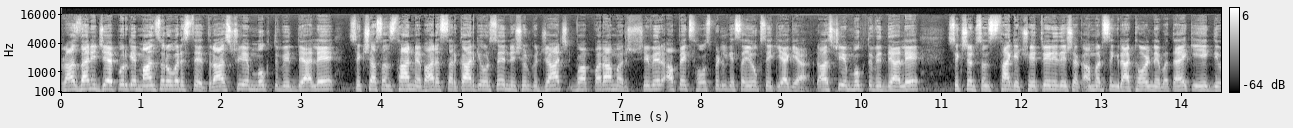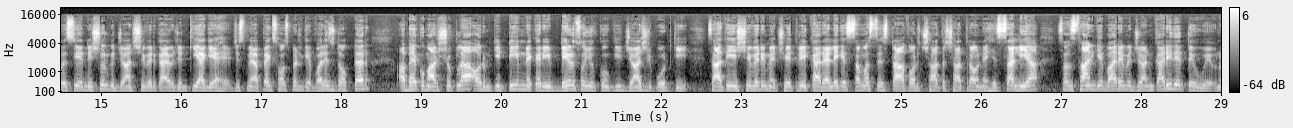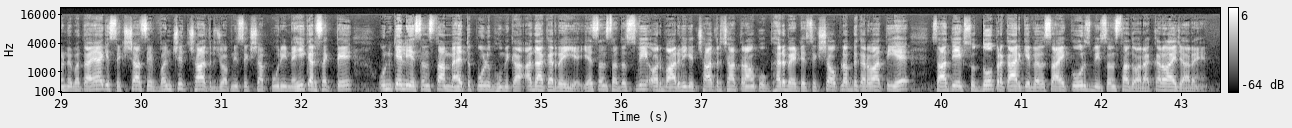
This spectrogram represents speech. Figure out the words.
राजधानी जयपुर के मानसरोवर स्थित राष्ट्रीय मुक्त विद्यालय शिक्षा संस्थान में भारत सरकार की ओर से निशुल्क जाँच व परामर्श शिविर अपेक्स हॉस्पिटल के सहयोग से किया गया। राष्ट्रीय मुक्त विद्यालय शिक्षण संस्था के क्षेत्रीय निदेशक अमर सिंह राठौड़ ने बताया कि एक दिवसीय निशुल्क जाँच शिविर का आयोजन किया गया है, जिसमें अपेक्स हॉस्पिटल के वरिष्ठ डॉक्टर अभय कुमार शुक्ला और उनकी टीम ने करीब डेढ़ सौ युवकों की जाँच रिपोर्ट की। साथ ही इस शिविर में क्षेत्रीय कार्यालय के समस्त स्टाफ और छात्र छात्राओं ने हिस्सा लिया। संस्थान के बारे में जानकारी देते हुए उन्होंने बताया कि शिक्षा से वंचित छात्र जो अपनी शिक्षा पूरी नहीं कर सकते उनके लिए संस्था महत्वपूर्ण भूमिका अदा कर रही है। यह संस्था दसवीं और बारहवीं के छात्र छात्राओं को घर बैठे शिक्षा उपलब्ध करवाती है। साथ ही 102 प्रकार के व्यवसाय कोर्स भी संस्था द्वारा करवाए जा रहे हैं।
